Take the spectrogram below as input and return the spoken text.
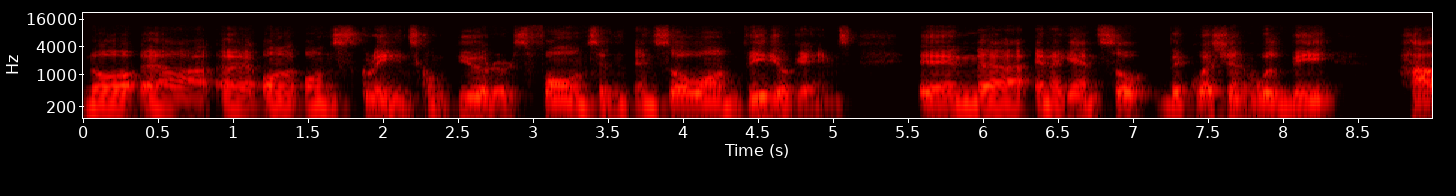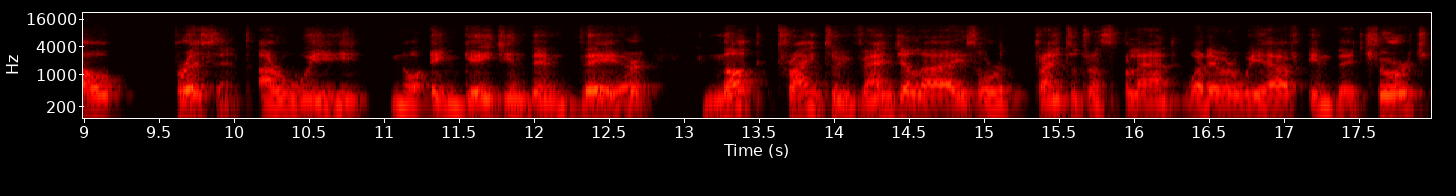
no, uh, uh, on, on screens, computers, phones, and, and so on, video games. And, uh, and again, so the question will be how present are we you know, engaging them there, not trying to evangelize or trying to transplant whatever we have in the church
